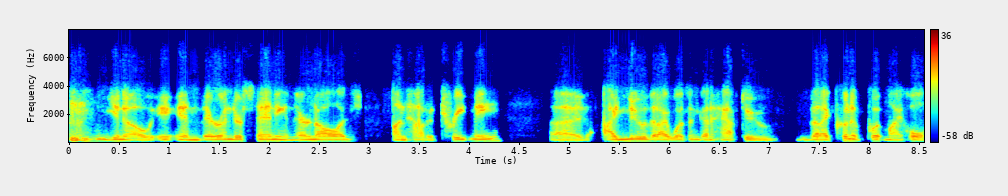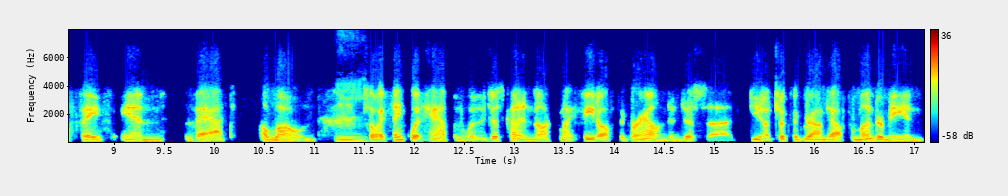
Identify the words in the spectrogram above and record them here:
you know, i- in their understanding and their knowledge on how to treat me, uh, I knew that I wasn't going to have to, that I couldn't put my whole faith in that alone. Mm, So I think what happened was it just kind of knocked my feet off the ground and just uh, you know took the ground out from under me and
